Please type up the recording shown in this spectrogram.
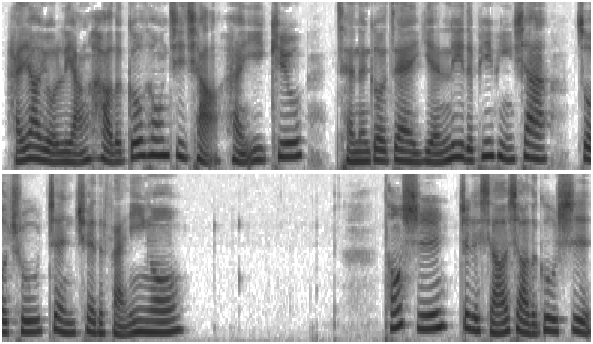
还要有良好的沟通技巧和 EQ，才能够在严厉的批评下做出正确的反应哦。同时，这个小小的故事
